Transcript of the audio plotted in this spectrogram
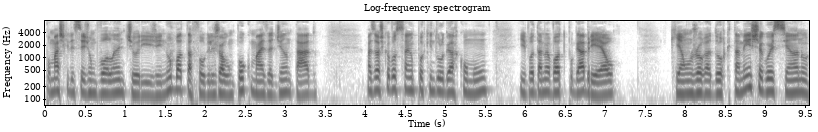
por mais que ele seja um volante de origem, no Botafogo ele joga um pouco mais adiantado. Mas eu acho que eu vou sair um pouquinho do lugar comum e vou dar meu voto pro Gabriel, que é um jogador que também chegou esse ano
